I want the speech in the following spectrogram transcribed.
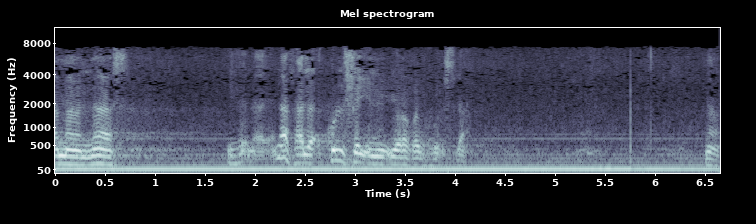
أمام الناس. نفعل كل شيء يرغب في الإسلام. نعم.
